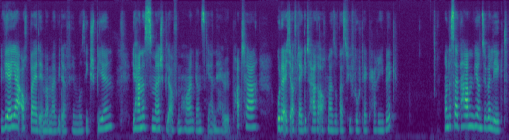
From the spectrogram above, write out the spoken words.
wir ja auch beide immer mal wieder Filmmusik spielen. Johannes zum Beispiel auf dem Horn ganz gerne Harry Potter oder ich auf der Gitarre auch mal sowas wie Fluch der Karibik. Und deshalb haben wir uns überlegt,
